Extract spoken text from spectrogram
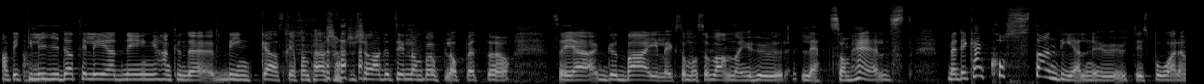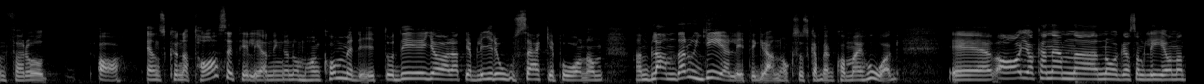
Han fick glida till ledning, han kunde vinka. Stefan Persson körde till honom på upploppet och säga goodbye. Liksom. Och så vann han ju hur lätt som helst. Men det kan kosta en del nu ute i spåren för att ja, ens kunna ta sig till ledningen om han kommer dit. Och det gör att jag blir osäker på honom. Han blandar och ger lite grann också, ska man komma ihåg. Eh, ja, jag kan nämna några som Leon,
